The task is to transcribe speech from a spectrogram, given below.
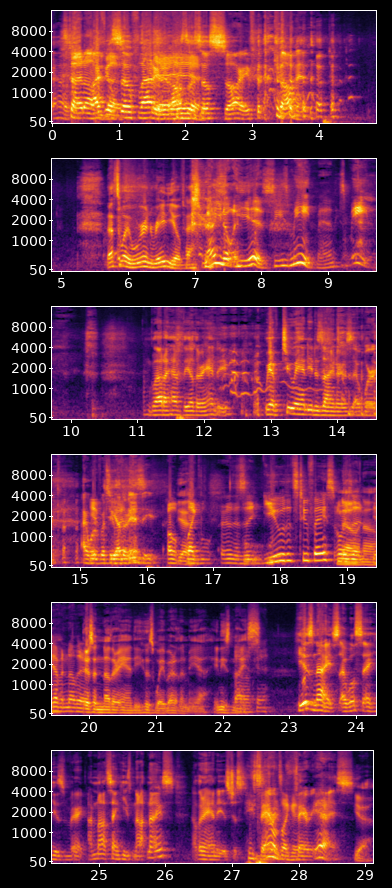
Oh. Tie it off, I feel got so flattered Yeah, and yeah, also so sorry for that comment. that's why we're in radio, Patrick. Now you know what he is. He's mean, man. He's mean. I'm glad I have the other Andy. We have two Andy designers at work. I work with the other Andys? Andy. Oh, Yeah. like is it you that's Two Face, or is it no. you have another? There's another Andy who's way better than me. Yeah, and he's Oh, nice. okay. He is nice. I will say he's very. I'm not saying he's not nice. Other Andy is just. He very, sounds like it, very yeah. nice. Yeah,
